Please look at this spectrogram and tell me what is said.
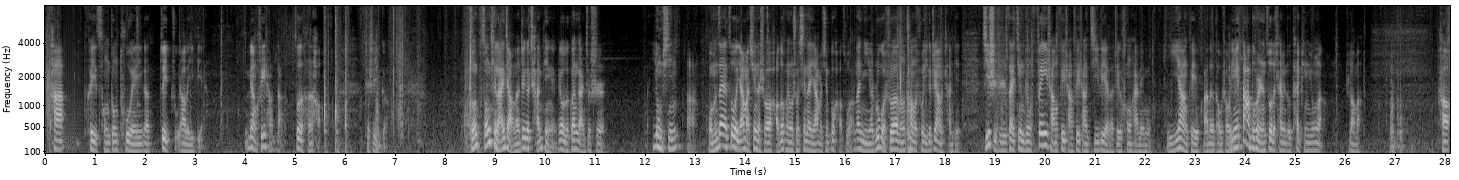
它可以从中突围一个最主要的一点，量非常大，做的很好，这是一个。总总体来讲呢，这个产品给我的观感就是用心啊。我们在做亚马逊的时候，好多朋友说现在亚马逊不好做。那你如果说能创造出一个这样的产品，即使是在竞争非常非常非常激烈的这个红海类目，一样可以拔得头筹。因为大部分人做的产品都太平庸了，知道吗？好，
